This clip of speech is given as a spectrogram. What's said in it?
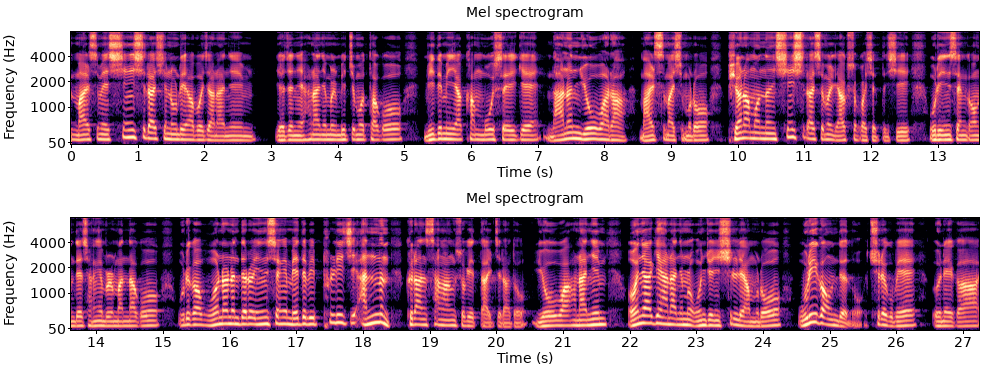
말씀에 신실하신 우리 아버지 하나님 여전히 하나님을 믿지 못하고 믿음이 약한 모세에게 나는 여호와라 말씀하심으로 변함없는 신실하심을 약속하셨듯이 우리 인생 가운데 장애를 만나고 우리가 원하는 대로 인생의 매듭이 풀리지 않는 그러한 상황 속에 할지라도 여호와 하나님 언약의 하나님을 온전히 신뢰함으로 우리 가운데도 출애굽의 은혜가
